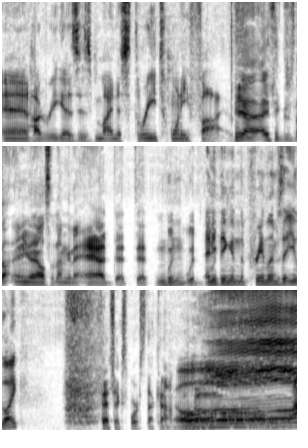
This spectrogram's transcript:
and Rodriguez is minus 325. Yeah, I think there's not anything else that I'm going to add that that mm-hmm. would would Anything in the prelims that you like? FatJackSports.com. Oh, wow.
